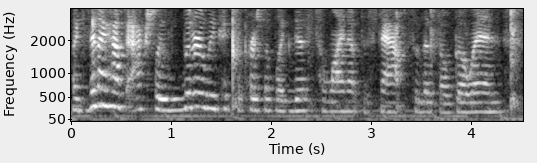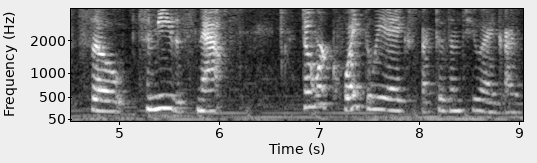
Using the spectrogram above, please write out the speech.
like then I have to actually literally pick the purse up like this to line up the snaps so that they'll go in. So to me, the snaps don't work quite the way I expected them to. I, I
